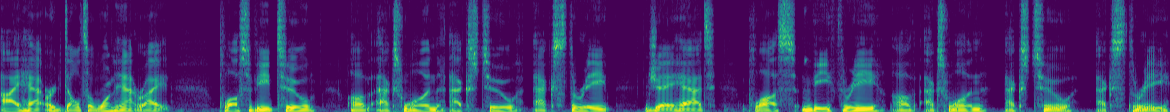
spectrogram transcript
i hat, or delta 1 hat, right? Plus V2 of x1, x2, x3, j hat, plus V3 of x1, x2, x3,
